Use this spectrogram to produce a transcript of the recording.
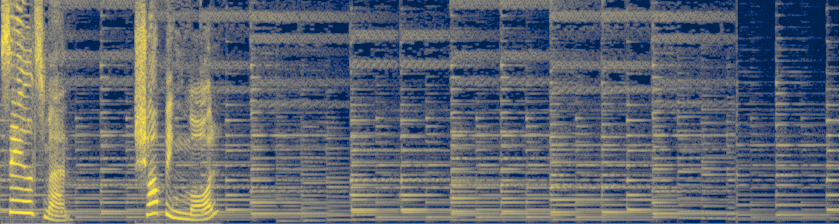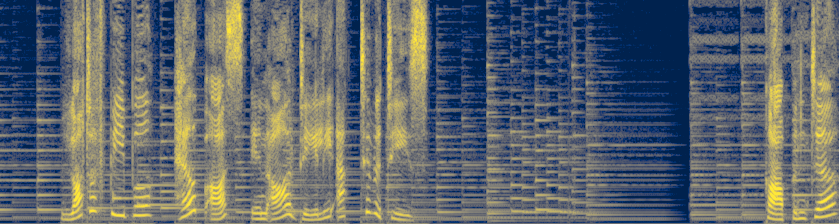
Salesman, shopping mall, lot of people help us in our daily activities. Carpenter,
